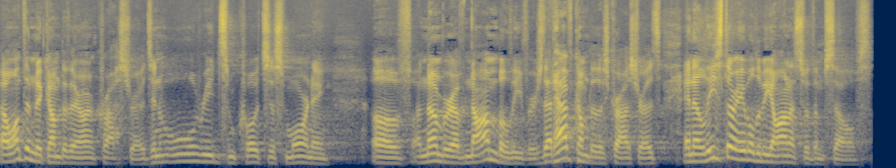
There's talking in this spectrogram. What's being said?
But I want them to come to their own crossroads. And we'll read some quotes this morning of a number of non believers that have come to this crossroads, and at least they're able to be honest with themselves.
